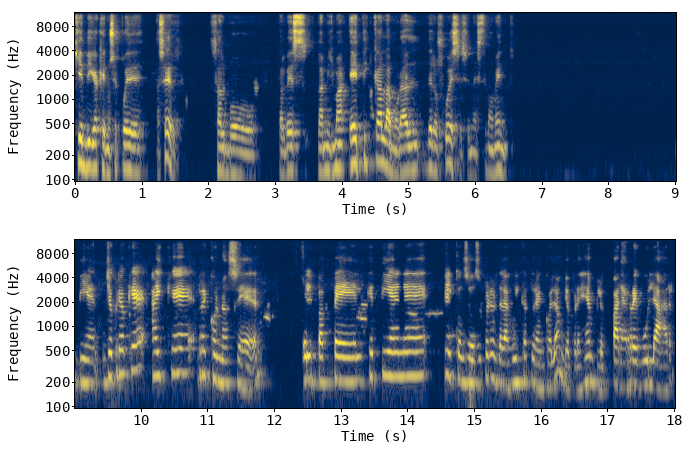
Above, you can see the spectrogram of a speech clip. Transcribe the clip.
quien diga que no se puede hacer, salvo tal vez la misma ética, la moral de los jueces en este momento. Bien, yo creo que hay que reconocer el papel que tiene el Consejo Superior de la Judicatura en Colombia, por ejemplo, para regular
